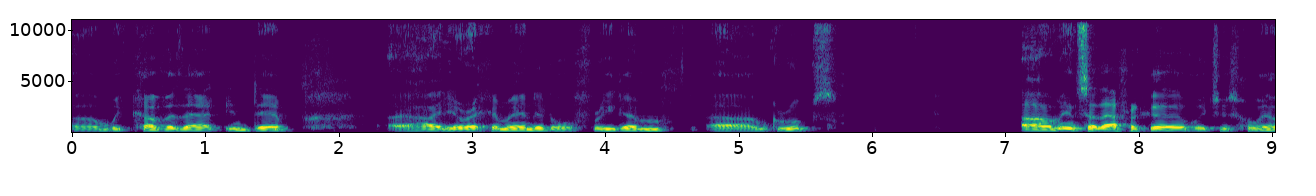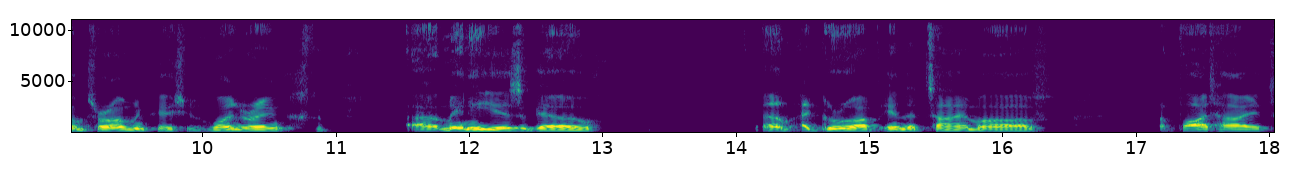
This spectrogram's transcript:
um, we cover that in depth. I highly recommend it, all freedom um, groups. Um, in South Africa, which is where I'm from, in case you're wondering, uh, many years ago, um, I grew up in the time of apartheid.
